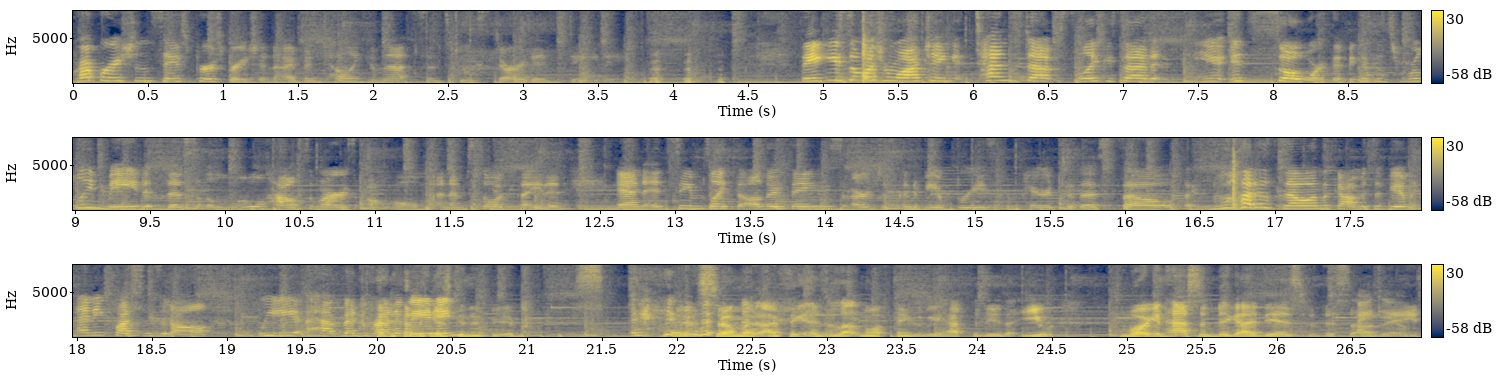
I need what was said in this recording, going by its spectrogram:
Preparation saves perspiration. I've been telling him that since we started dating. Thank you so much for watching. 10 steps, like I said, you, it's so worth it because it's really made this little house of ours a home and I'm so excited. And it seems like the other things are just going to be a breeze compared to this. So let us know in the comments if you have any questions at all. We have been renovating. It's renovating. gonna be a breeze. There's so much. I think there's a lot more things that we have to do. That you, Morgan has some big ideas for this. RV,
